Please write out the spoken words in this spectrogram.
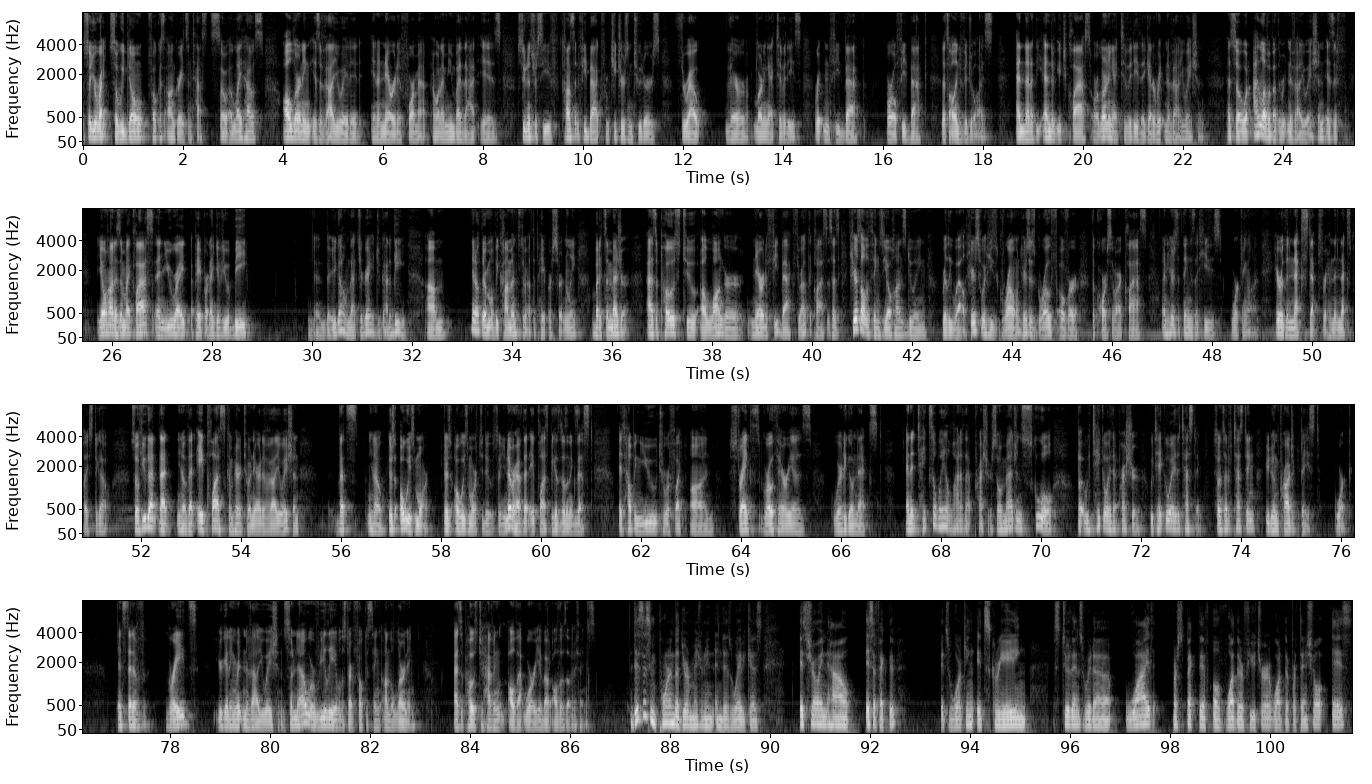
So you're right. So we don't focus on grades and tests. So at Lighthouse, all learning is evaluated in a narrative format. And what I mean by that is students receive constant feedback from teachers and tutors throughout their learning activities, written feedback, oral feedback that's all individualized. And then at the end of each class or learning activity, they get a written evaluation. And so, what I love about the written evaluation is if Johan is in my class and you write a paper and I give you a B, there you go. That's your grade. You got a B. Um, you know, there will be comments throughout the paper, certainly, but it's a measure as opposed to a longer narrative feedback throughout the class that says, here's all the things Johan's doing really well. Here's where he's grown. Here's his growth over the course of our class. And here's the things that he's working on. Here are the next steps for him, the next place to go. So if you got that, you know, that A plus compared to a narrative evaluation, that's, you know, there's always more. There's always more to do. So you never have that A plus because it doesn't exist. It's helping you to reflect on strengths, growth areas, where to go next. And it takes away a lot of that pressure. So imagine school but we take away that pressure. We take away the testing. So instead of testing, you're doing project based work. Instead of grades, you're getting written evaluations. So now we're really able to start focusing on the learning as opposed to having all that worry about all those other things. This is important that you're mentioning in this way because it's showing how it's effective, it's working, it's creating students with a wide perspective of what their future, what their potential is.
